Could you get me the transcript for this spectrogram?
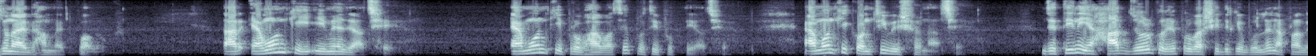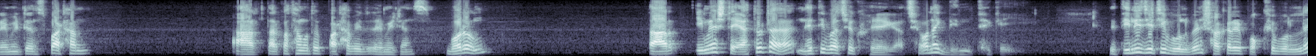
জুনায়েদ আহমেদ পলক, তার এমন কি ইমেজ আছে এমন কি প্রভাব আছে, প্রতিপত্তি আছে? এমন কি কন্ট্রিবিউশন আছে? যে তিনি হাত জোড় করে প্রবাসীদেরকে বললেন, আপনার রেমিটেন্স পাঠান। আর তার কথা মতো পাঠাবে রেমিটেন্স বরং তার ইমেজটা এতটা নেতিবাচক হয়ে গেছে অনেক দিন থেকেই তিনি যেটি বলবেন সরকারের পক্ষে বললে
